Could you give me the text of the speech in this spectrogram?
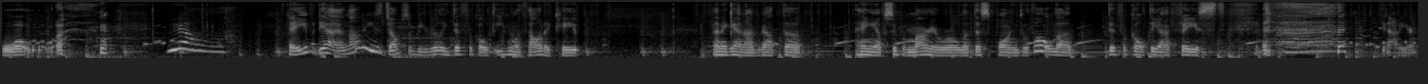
Whoa. yeah. Yeah, even, yeah, these jumps would be really difficult even without a cape. Then again, I've got the hanging of Super Mario World at this point with all the difficulty I faced. Get out of here.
